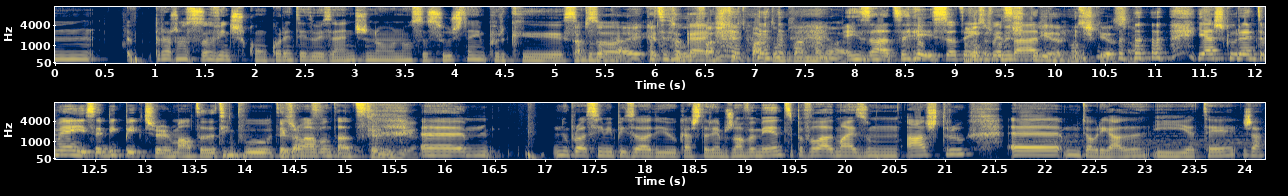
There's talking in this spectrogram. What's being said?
Um, para os nossos ouvintes com 42 anos, não, não se assustem, porque está tudo só... ok. Está é tudo, tudo okay. faz tudo parte de um plano maior. Exato, é isso. Só tenho que pensar. Podem escolher, não se esqueçam. e acho que o Urano também é isso, é big picture, malta. Tipo, estejam à vontade. Sem dúvida. Um, no próximo episódio cá estaremos novamente para falar de mais um astro. Uh, muito obrigada e até já.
